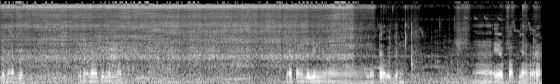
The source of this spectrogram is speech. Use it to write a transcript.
Tignan natin. Tignan natin no? Tatanggalin yung anong tawag yan? Uh, air pack niya para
